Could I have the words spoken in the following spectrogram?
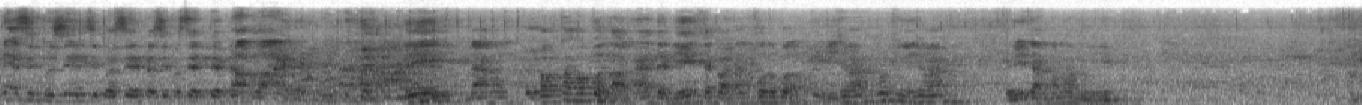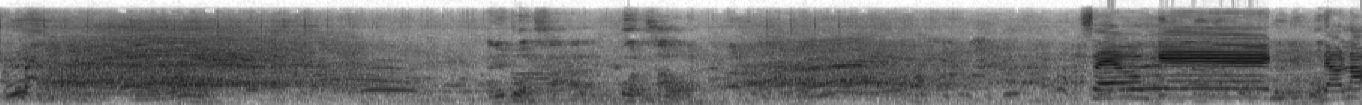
เนี่ย10% 10%แต่10%เต็มไทม์ไลน์เลยนี่ดังเขาถ้าเขาเปิดหลังนะเดี๋ยวนี้แต่ก่อนนั้นคนเราเปิดอย่างนี้ใช่ไหมพูดอย่างนี้ใช่ไหมเดี๋ยวนี้ดังต้องทำอย่างนี้ อันนี้ปวดขาแล้วปวดเข่าแล้วแซวเก่ง เดี๋ยวเรา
